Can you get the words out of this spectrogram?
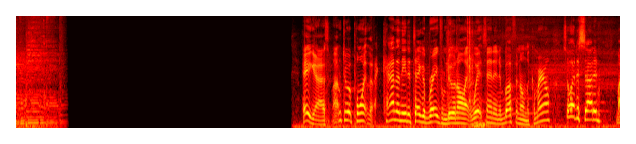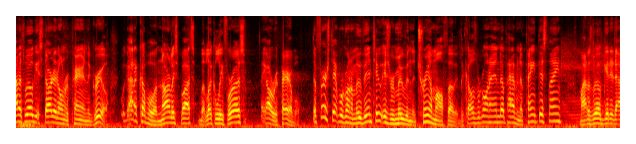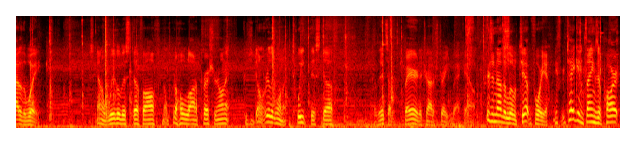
Hey guys, I'm to a point that I kind of need to take a break from doing all that wet sanding and buffing on the Camaro, so I decided might as well get started on repairing the grill. We got a couple of gnarly spots, but luckily for us, they are repairable. The first step we're going to move into is removing the trim off of it because we're going to end up having to paint this thing, might as well get it out of the way. Just kind of wiggle this stuff off, don't put a whole lot of pressure on it because you don't really want to tweak this stuff because it's a bear to try to straighten back out. Here's another little tip for you. If you're taking things apart,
